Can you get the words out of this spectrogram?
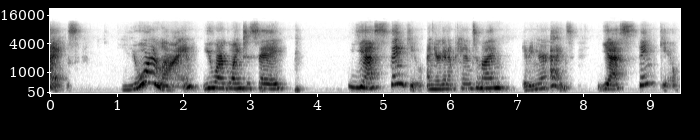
eggs? Your line, you are going to say, Yes, thank you. And you're going to pantomime getting your eggs. Yes, thank you.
